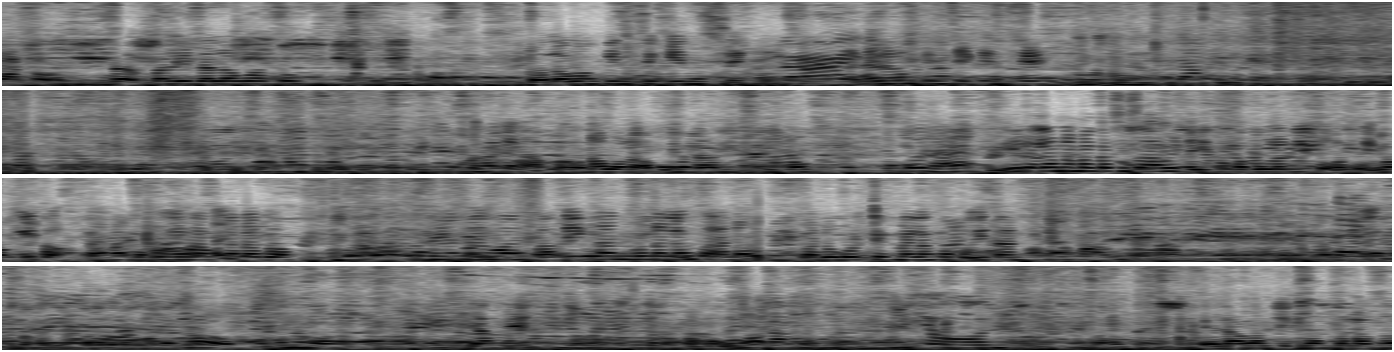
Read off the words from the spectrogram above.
Tako. Da, bali dalawa to. Dalawang 15-15. Ano yung kinsi-kinsi? Mm-mm. Wala, wala akong maraming dito. Wala. Hira lang naman kasi sa amin. Ay, katulad dito. Hindi makita. Makita talaga. Patingnan mo na lang sa ano. Pa-double check na lang sa kuitan. Oo. Ano mo? Yak eh? Ako uma na. Kailangan tignan talaga.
